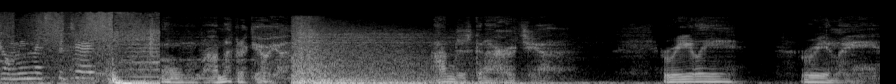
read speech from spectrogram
Kill me, Mr. Dick? Oh, I'm not gonna kill you. I'm just gonna hurt you. Really, really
